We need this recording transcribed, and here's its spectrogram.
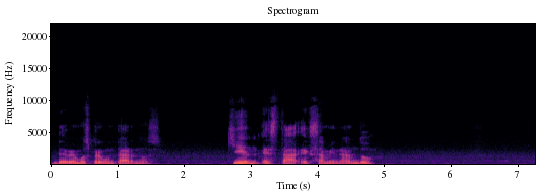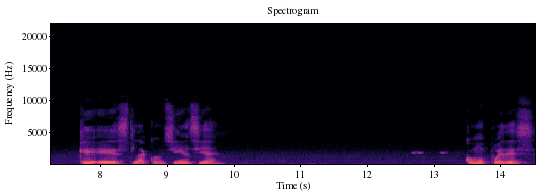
debemos preguntarnos, ¿quién está examinando? ¿Qué es la conciencia? ¿Cómo puedes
